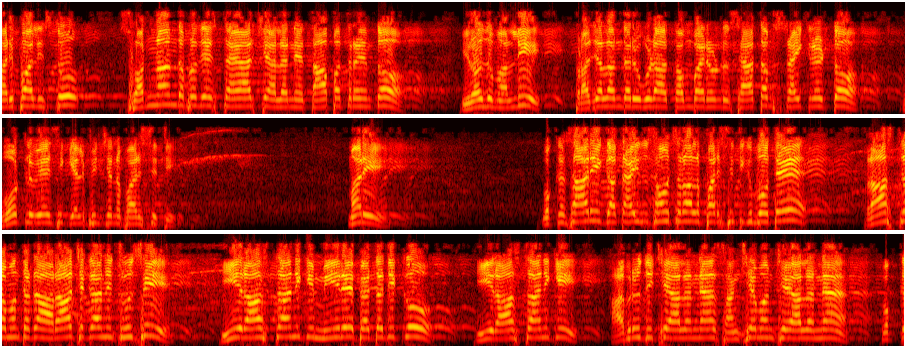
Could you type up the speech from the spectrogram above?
పరిపాలిస్తూ స్వర్ణాంధ్రప్రదేశ్ తయారు చేయాలనే తాపత్రయంతో ఈరోజు మళ్ళీ ప్రజలందరూ కూడా తొంభై రెండు శాతం స్ట్రైక్ రేట్తో ఓట్లు వేసి గెలిపించిన పరిస్థితి. మరి ఒక్కసారి గత ఐదు సంవత్సరాల పరిస్థితికి పోతే రాష్ట్రమంతటా అరాచకాన్ని చూసి ఈ రాష్ట్రానికి మీరే పెద్ద దిక్కు. ఈ రాష్ట్రానికి అభివృద్ధి చేయాలన్నా సంక్షేమం చేయాలన్నా ఒక్క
